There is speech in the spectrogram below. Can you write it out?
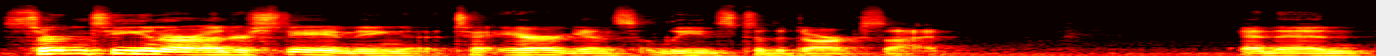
certainty in our understanding to arrogance leads to the dark side. And then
